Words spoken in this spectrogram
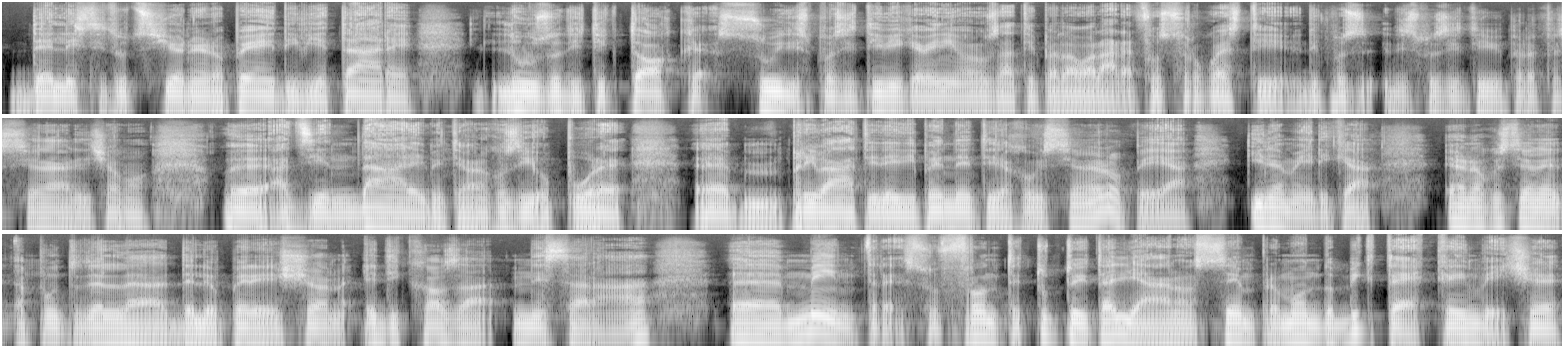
delle istituzioni europee di vietare l'uso di TikTok sui dispositivi che venivano usati per lavorare, fossero questi dispositivi professionali, diciamo, eh, aziendali, mettiamola così, oppure eh, privati dei dipendenti della Commissione europea. In America è una questione appunto del, delle operation e di cosa ne sarà, eh, mentre sul fronte tutto tutto italiano, sempre mondo big tech, invece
